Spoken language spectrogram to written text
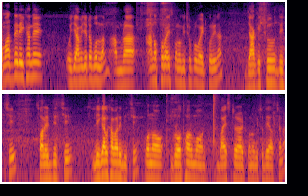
আমাদের এইখানে ওই যে আমি যেটা বললাম আমরা আনঅথরাইজ কোনো কিছু প্রোভাইড করি না যা কিছু দিচ্ছি সলিড দিচ্ছি লিগাল খাবারই দিচ্ছি কোনো গ্রোথ হরমোন বা স্টেরয়েড কোনো কিছু দেওয়া হচ্ছে না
